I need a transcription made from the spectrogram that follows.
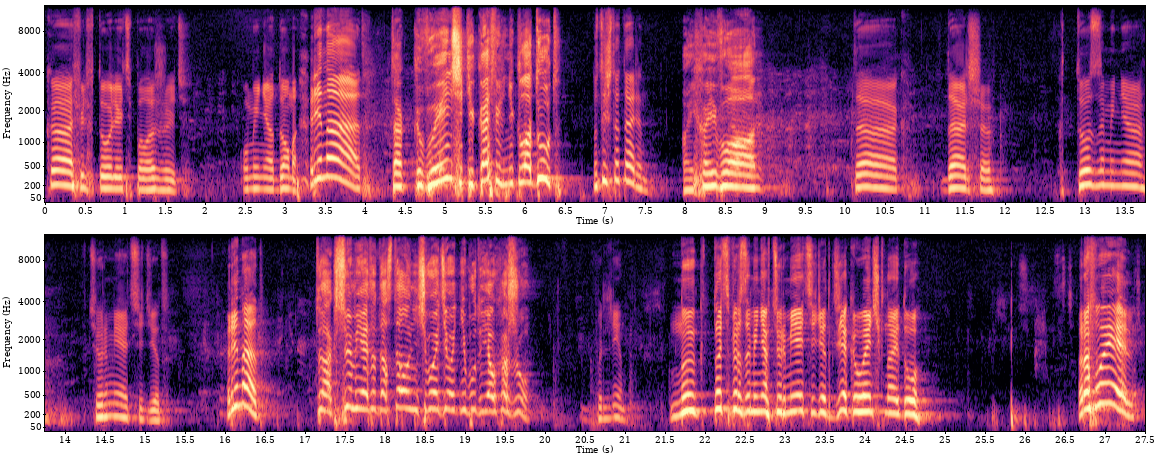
кафель в туалете положить. У меня дома. Ренат! Так КВНщики кафель не кладут. Ну ты ж татарин. Ай, Хайван. Так, дальше. Кто за меня в тюрьме отсидит? Ренат! Так, все, меня это достало, ничего я делать не буду, я ухожу. Блин. Ну и кто теперь за меня в тюрьме сидит? Где КВНчик найду? Рафаэль!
